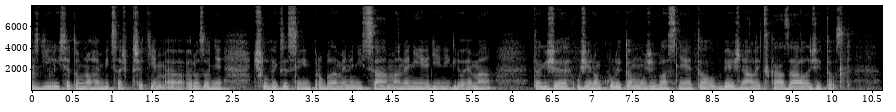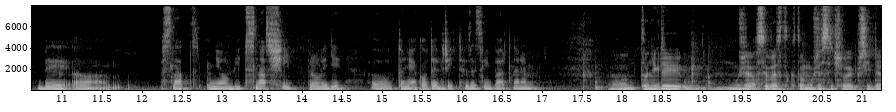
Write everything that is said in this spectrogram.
sdílí se to mnohem víc než předtím. Uh, rozhodně člověk se svými problémy není sám a není jediný, kdo je má. Takže už jenom kvůli tomu, že vlastně je to běžná lidská záležitost, by uh, snad mělo být snazší pro lidi eh, to nějak otevřít se svým partnerem. Ehm, to někdy může asi vést k tomu, že si člověk přijde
